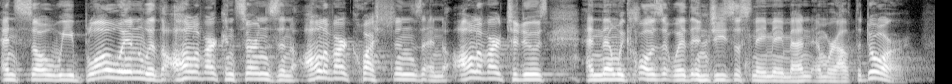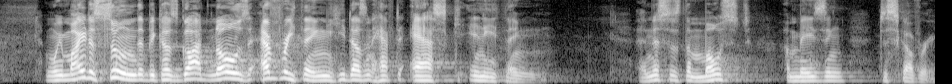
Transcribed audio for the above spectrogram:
And so we blow in with all of our concerns and all of our questions and all of our to-dos, and then we close it with, in Jesus' name, amen, and we're out the door. And we might assume that because God knows everything, he doesn't have to ask anything. And this is the most amazing discovery.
